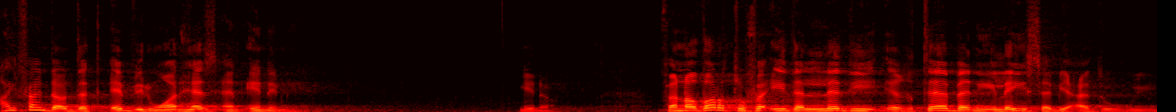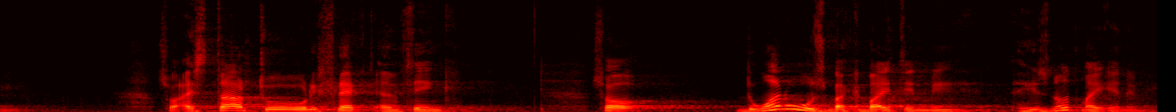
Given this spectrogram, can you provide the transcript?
I find out that everyone has an enemy you know فنظرت فإذا الذي اغتابني ليس بعدوي So I start to reflect and think so the one who is backbiting me he's not my enemy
